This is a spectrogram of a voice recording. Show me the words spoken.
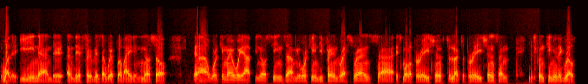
what they're eating and the and the service that we're providing. You know, so uh, working my way up, you know, since I'm um, working in different restaurants, uh, small operations to large operations, and just continue the growth.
